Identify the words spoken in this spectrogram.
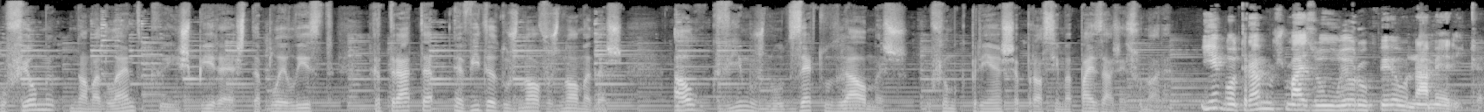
O filme Nomadland, que inspira esta playlist, retrata a vida dos novos nómadas, algo que vimos no Deserto de Almas, o filme que preenche a próxima paisagem sonora. E encontramos mais um europeu na América,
